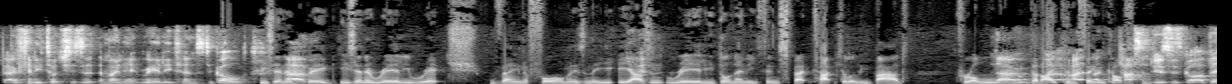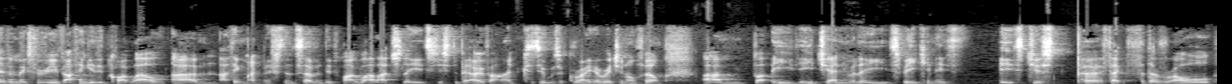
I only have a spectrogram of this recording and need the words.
But everything he touches at the moment it really turns to gold. He's in a Um, big, he's in a really rich vein of form, isn't he? He hasn't really done anything spectacularly bad for a long No, that I can think of. Passengers has got a bit of a mixed review, but I think he did quite well. Um, I think Magnificent Seven did quite well. Actually, it's just a bit overhyped because it was a great original film. Um, but he, he generally speaking is is just perfect for the role,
